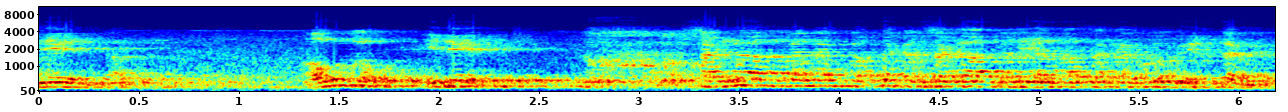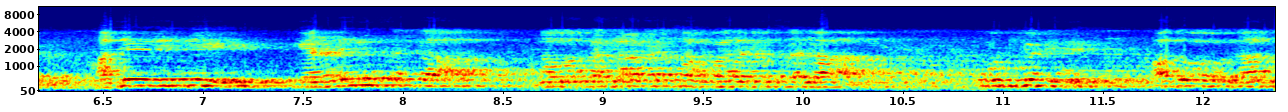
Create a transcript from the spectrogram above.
ಇದೆ ಅಂತ. ಹೌದು, ಇದೆ. ಸಂಘ ಆದ್ಮೇಲೆ ಪತ್ರಕರ್ತರ ಸಂಘ ಆದ್ಮೇಲೆ ಎಲ್ಲ ಸಂಘಗಳು ಇರ್ತವೆ. ಅದೇ ರೀತಿ ಎರಡನೇ ಸಂಘ ನಮ್ಮ ಕರ್ನಾಟಕ ಸಂಪಾದಕರ ಸಂಘ ಕೂತ್ಕೊಂಡಿದೆ. ಅದು ನಾನು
